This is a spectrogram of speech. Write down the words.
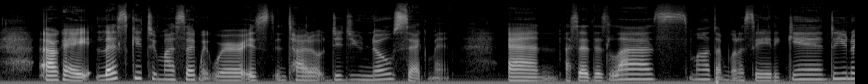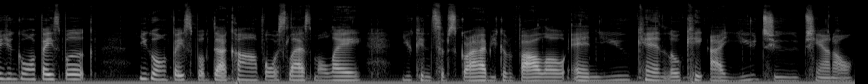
okay, let's get to my segment where it's entitled Did You Know segment. And I said this last month, I'm going to say it again. Do you know you can go on Facebook? You go on facebook.com forward slash Mole. You can subscribe, you can follow, and you can locate our YouTube channel.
